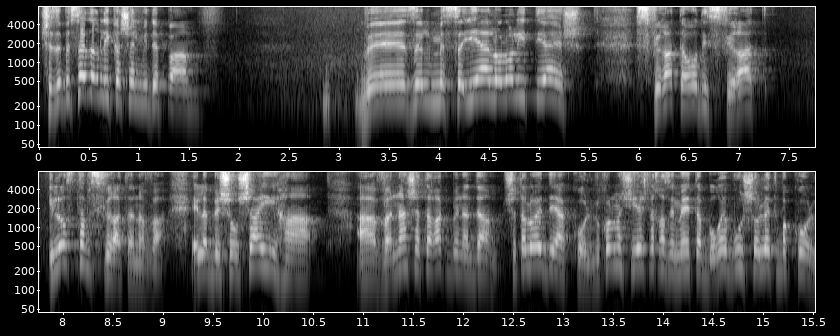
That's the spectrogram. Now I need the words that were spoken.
שזה בסדר להיכשל מדי פעם. וזה מסייע לו לא להתייאש. ספירת ההוד היא ספירת, היא לא סתם ספירת ענווה, אלא בשורשה היא ההבנה שאתה רק בן אדם, שאתה לא יודע הכל, וכל מה שיש לך זה מאת הבורא והוא שולט בכל.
